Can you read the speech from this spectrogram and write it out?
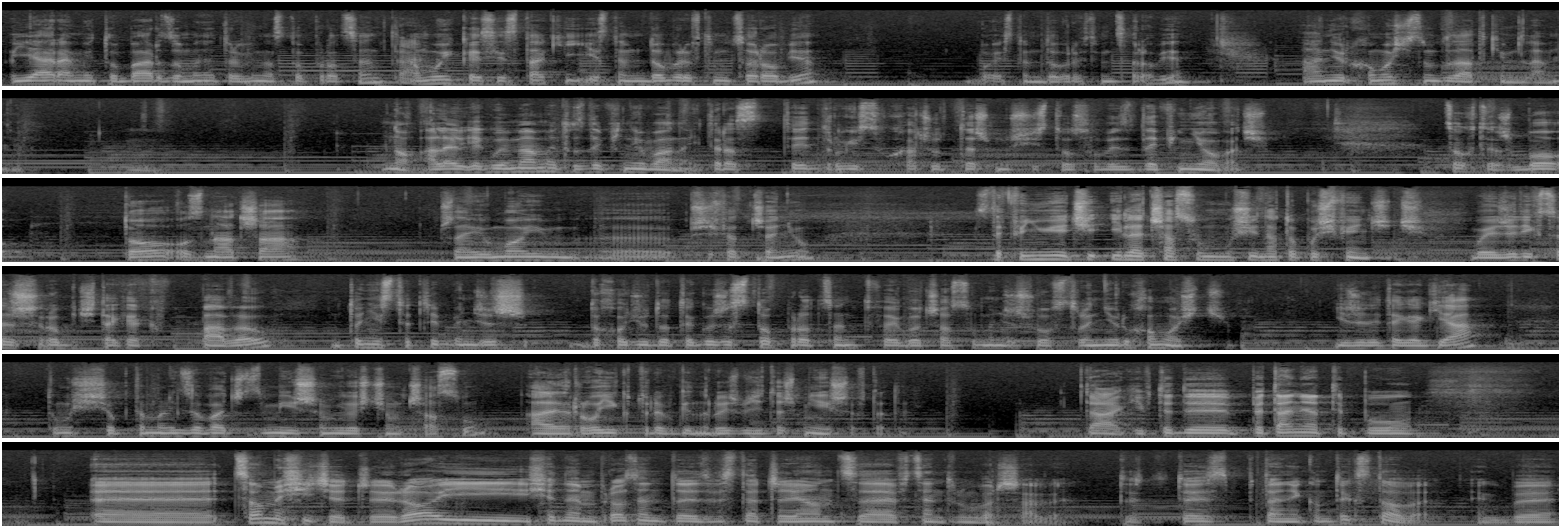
e, jara mnie to bardzo, będę to robił na 100%, a Tak. mój case jest taki, jestem dobry w tym, co robię, bo jestem dobry w tym, co robię, a nieruchomości są dodatkiem dla mnie. No, ale jakby mamy to zdefiniowane i teraz ty, drogi słuchaczu, też musisz to sobie zdefiniować. Co chcesz, bo to oznacza, przynajmniej w moim e, przeświadczeniu, zdefiniuje ci, ile czasu musisz na to poświęcić. Bo jeżeli chcesz robić tak jak Paweł, no to niestety będziesz dochodził do tego, że 100% twojego czasu będzie szło w stronę nieruchomości. Jeżeli tak jak ja, to musisz się optymalizować z mniejszą ilością czasu, ale ROI, które generujesz, będzie też mniejsze wtedy. Tak, i wtedy pytania typu e, co myślicie, czy ROI 7% to jest wystarczające w centrum Warszawy? To, to jest pytanie kontekstowe. Jakby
